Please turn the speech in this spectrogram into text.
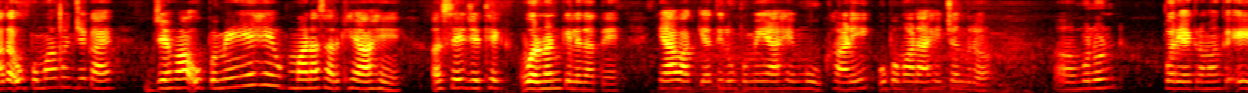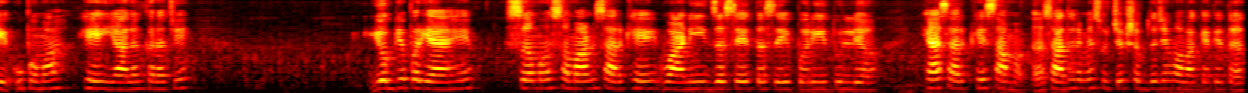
आता उपमा म्हणजे काय? जेव्हा उपमेय हे उपमानासारखे आहे असे जेथे वर्णन केले जाते. या वाक्यातील उपमेय आहे मुख आणि उपमान आहे चंद्र. म्हणून पर्याय क्रमांक ए उपमा हे या अलंकाराचे योग्य पर्याय आहे. सम समान सारखे वाणी जसे तसे परी तुल्य. ह्यासारखे साम साधर्म्य सूचक शब्द जेव्हा वाक्यात येतात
